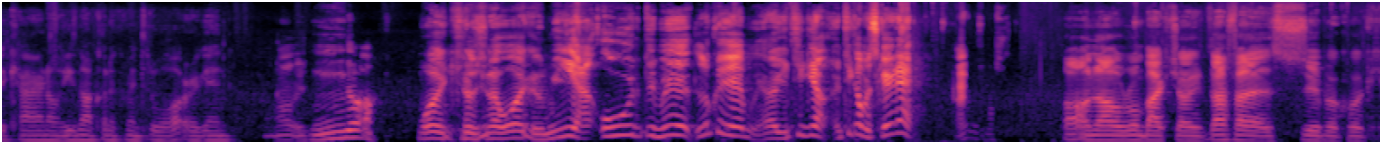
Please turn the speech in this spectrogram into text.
The Carno, he's not going to come into the water again. Oh, no. Why? Because you know why? Because we are ultimate. Look at him. Uh, you think I, you think I'm scared? of? Oh no! Run back, Johnny. That fella is super quick.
